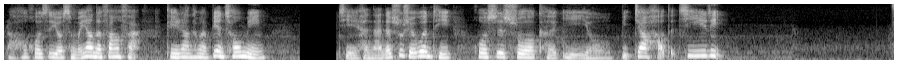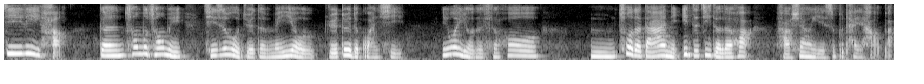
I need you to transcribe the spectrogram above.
然后或是有什么样的方法可以让他们变聪明，解很难的数学问题，或是说可以有比较好的记忆力。记忆力好跟聪不聪明，其实我觉得没有绝对的关系，因为有的时候，嗯，错的答案你一直记得的话，好像也是不太好吧。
